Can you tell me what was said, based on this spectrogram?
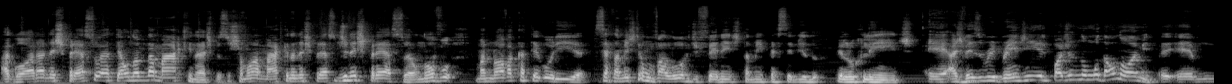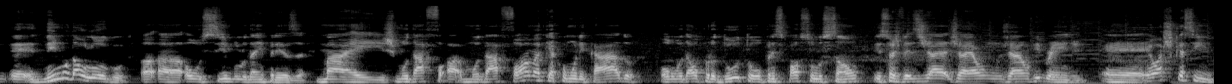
Agora Nespresso é até o nome da máquina, as pessoas chamam a máquina Nespresso de Nespresso, é um novo, uma nova categoria. Certamente tem um valor diferente também percebido pelo cliente. É, às vezes o rebranding ele pode não mudar o nome, é, é, é nem mudar o logo uh, ou o símbolo da empresa, mas mudar, mudar a forma que é comunicado, ou mudar o produto ou a principal solução, isso às vezes já, já, é, um, já é um rebranding. É, eu acho que assim,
